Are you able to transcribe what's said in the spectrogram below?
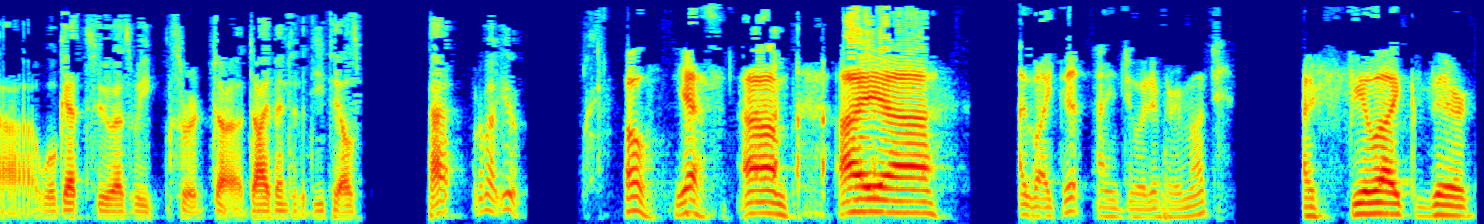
uh, we'll get to as we sort of d- dive into the details. Pat, what about you? Oh, yes. Um, I, uh, I liked it. I enjoyed it very much. I feel like there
